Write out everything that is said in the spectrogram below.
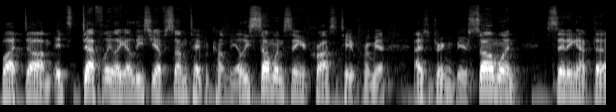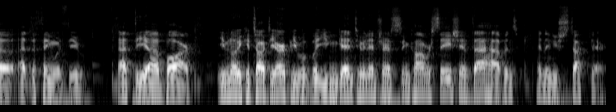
but um, it's definitely like at least you have some type of company. At least someone sitting across the table from you as you're drinking beer. Someone sitting at the at the thing with you at the uh, bar. Even though you could talk to the other people, but you can get into an interesting conversation if that happens, and then you're stuck there.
